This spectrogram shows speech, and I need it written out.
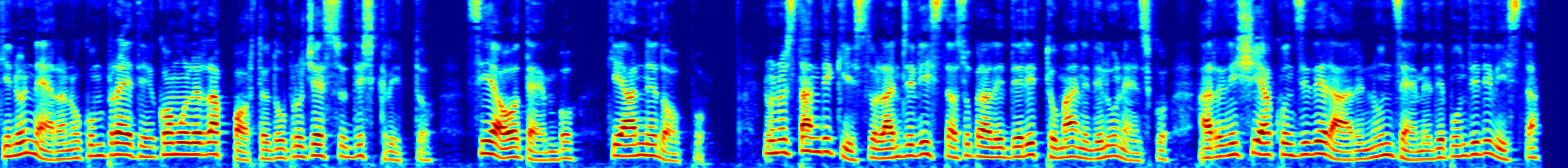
che non erano complete come il rapporto del processo descritto, sia a tempo che anni dopo. Nonostante questo, l'intervista sopra i diritti umani dell'UNESCO riuscito a considerare un insieme di punti di vista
